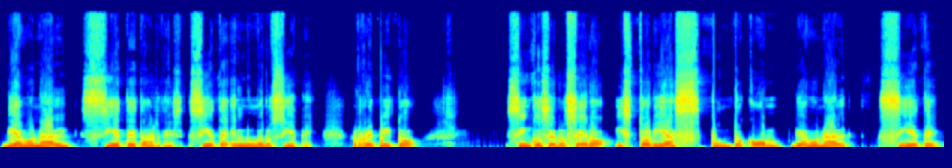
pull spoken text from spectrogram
diagonal 7 tardes, 7 el número 7. Repito, 500 historias.com, diagonal 7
